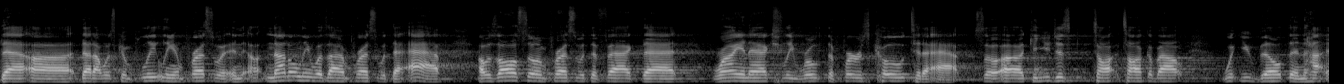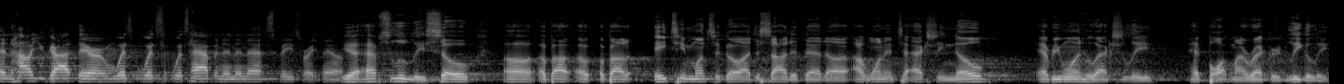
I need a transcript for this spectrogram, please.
that, uh, that I was completely impressed with. And uh, not only was I impressed with the app, I was also impressed with the fact that Ryan actually wrote the first code to the app. So, uh, can you just talk, talk about what you built and how, and how you got there and what's, what's, what's happening in that space right now. Yeah, absolutely. So uh, about, uh, about 18 months ago, I decided that uh, I wanted to actually know everyone who actually had bought my record legally.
